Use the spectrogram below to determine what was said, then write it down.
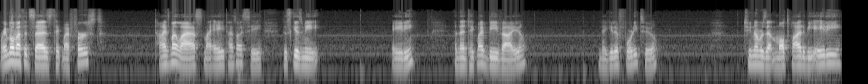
Rainbow method says take my first times my last, my A times my C. This gives me 80. And then take my B value, negative 42. Two numbers that multiply to be 80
